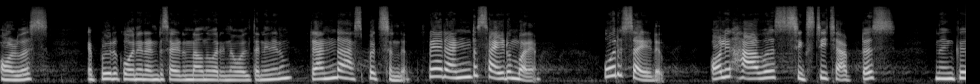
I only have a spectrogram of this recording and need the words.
ഓൾവേസ് എപ്പോഴും ഒരു കോയിന് രണ്ട് സൈഡ് ഉണ്ടാവും എന്ന് പറയുന്ന പോലെ തന്നെ ഇതിനും രണ്ട് ആസ്പെക്ട്സ് ഉണ്ട്. അപ്പോൾ ഞാൻ രണ്ട് സൈഡും പറയാം. ഒരു side all you have sixty chapters നിങ്ങൾക്ക്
